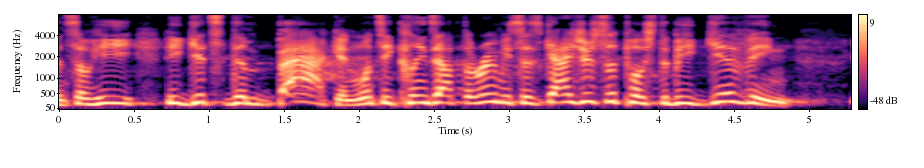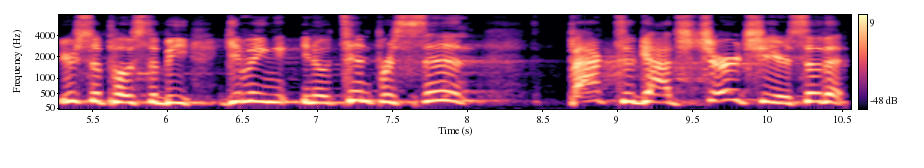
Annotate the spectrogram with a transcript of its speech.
And so he, he gets them back. And once he cleans out the room, he says, Guys, you're supposed to be giving. You're supposed to be giving, you know, 10% back to God's church here so that,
